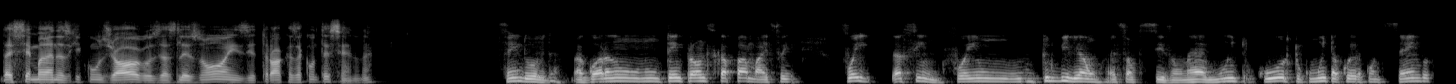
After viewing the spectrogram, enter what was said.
das semanas aqui com os jogos, as lesões e trocas acontecendo, né? Sem dúvida. Agora não, não tem para onde escapar mais. Foi, foi assim, foi um, um turbilhão essa off-season, né? Muito curto, com muita coisa acontecendo.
